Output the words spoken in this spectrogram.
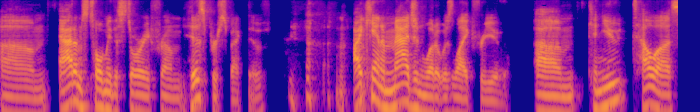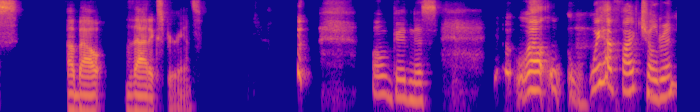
Um, Adams told me the story from his perspective. I can't imagine what it was like for you. Um, can you tell us about that experience? oh, goodness. Well, we have five children,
